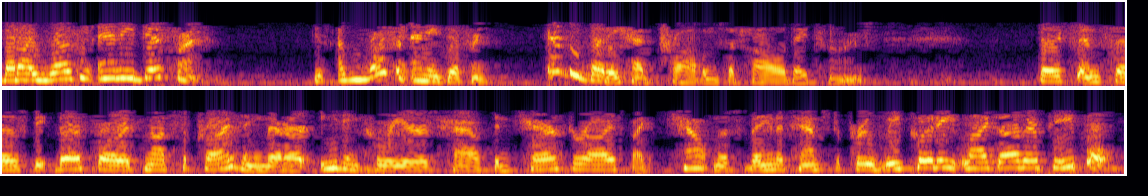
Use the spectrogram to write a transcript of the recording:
But I wasn't any different. I wasn't any different. Everybody had problems at holiday times. Thurston says, therefore, it's not surprising that our eating careers have been characterized by countless vain attempts to prove we could eat like other people.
